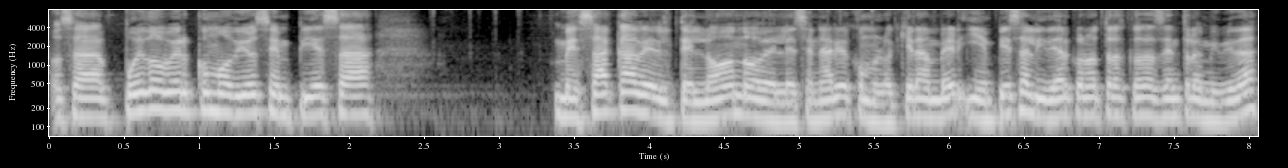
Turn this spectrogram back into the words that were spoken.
O sea, puedo ver cómo Dios empieza me saca del telón o del escenario, como lo quieran ver, y empieza a lidiar con otras cosas dentro de mi vida,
